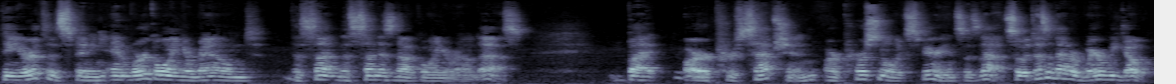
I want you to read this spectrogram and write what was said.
The earth is spinning and we're going around the sun. The sun is not going around us. But our perception, our personal experience is that. So it doesn't matter where we go.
